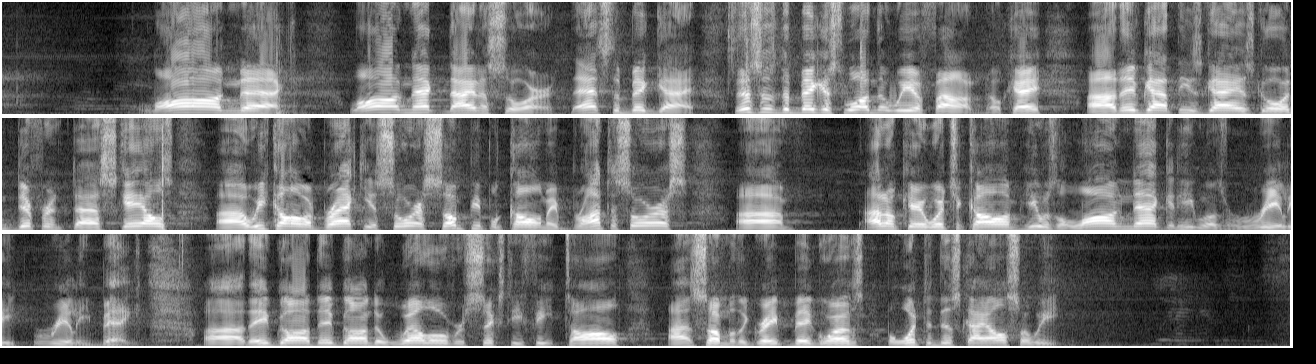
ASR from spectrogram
Long neck. Long neck dinosaur. That's the big guy. This is the biggest one that we have found, okay? Uh, they've got these guys going different uh, scales. Uh, we call him a Brachiosaurus. Some people call him a Brontosaurus. Um, I don't care what you call him. He was a long neck and he was really, really big. Uh, they've, gone, they've gone to well over 60 feet tall on some of the great big ones. But what did this guy also eat?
